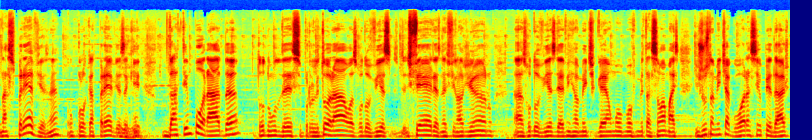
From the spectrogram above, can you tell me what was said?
nas prévias, né? Vamos colocar prévias Uhum. aqui, da temporada. Todo mundo desce para o litoral, as rodovias de férias, né? Final de ano, as rodovias devem realmente ganhar uma movimentação a mais. E justamente agora, sem o pedágio,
